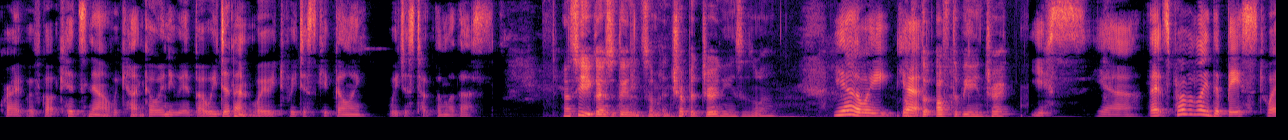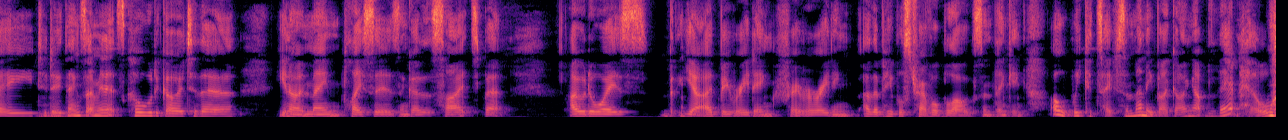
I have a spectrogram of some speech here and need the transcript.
great, we've got kids now, we can't go anywhere, but we didn't. We we just kept going. We just took them with us. I see you guys are doing some intrepid journeys as well. Yeah, we yeah. Off the, off the beaten track. Yes, yeah. That's probably the best way to do mm. things. I mean, it's cool to go to the, you know, main places and go to the sites, but I would always, yeah, I'd be reading, forever reading other people's travel blogs and thinking, oh, we could save some money by going up that hill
